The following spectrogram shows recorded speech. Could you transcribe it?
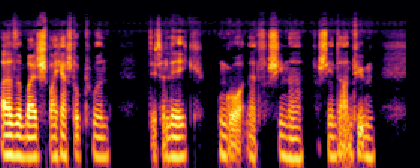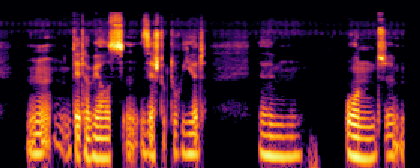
Also bei Speicherstrukturen, Data Lake, ungeordnet, verschiedene, verschiedene Datentypen. Hm, Data Warehouse äh, sehr strukturiert. Ähm, und ähm,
